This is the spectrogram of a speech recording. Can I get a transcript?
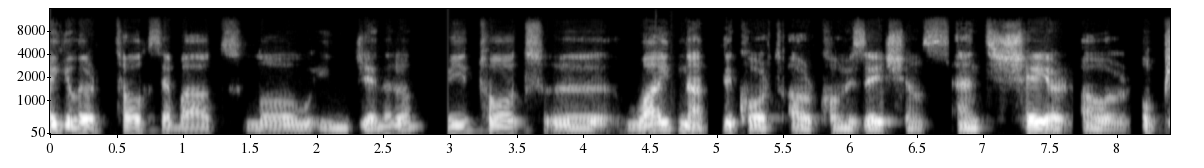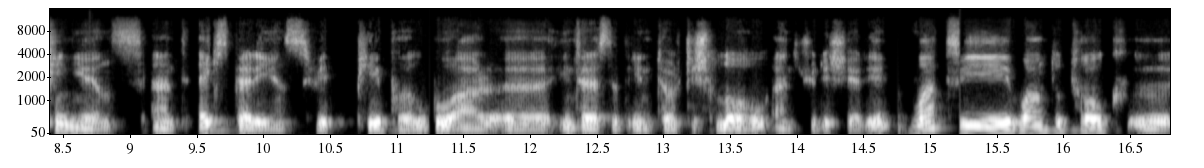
regular talks about law in general we thought uh, why not record our conversations and share our opinions and experience with people who are uh, interested in Turkish law and judiciary. What we want to talk uh,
